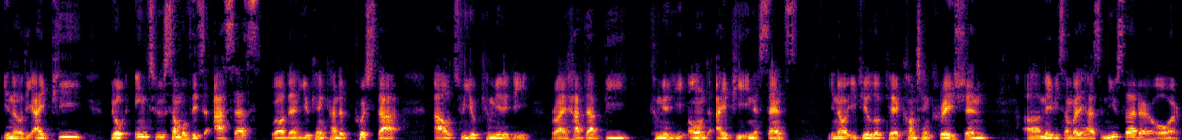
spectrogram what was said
you know, the IP built into some of these assets, well, then you can kind of push that out to your community, right? Have that be community owned IP in a sense. You know, if you look at content creation, uh, maybe somebody has a newsletter or,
